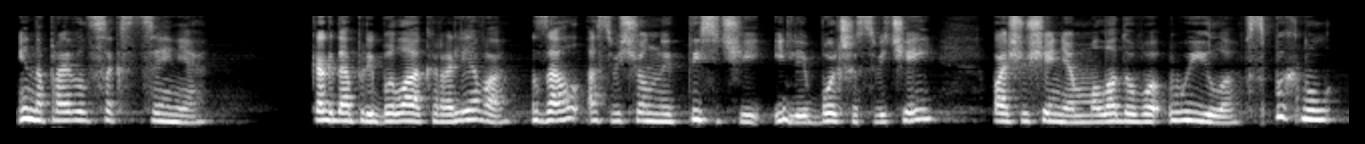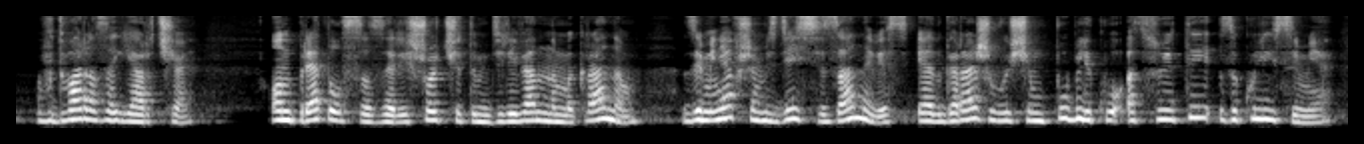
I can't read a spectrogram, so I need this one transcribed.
и направился к сцене. Когда прибыла королева, зал, освещенный тысячей или больше свечей, по ощущениям молодого Уилла, вспыхнул в два раза ярче. Он прятался за решетчатым деревянным экраном, заменявшим здесь занавес и отгораживающим публику от суеты за кулисами –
